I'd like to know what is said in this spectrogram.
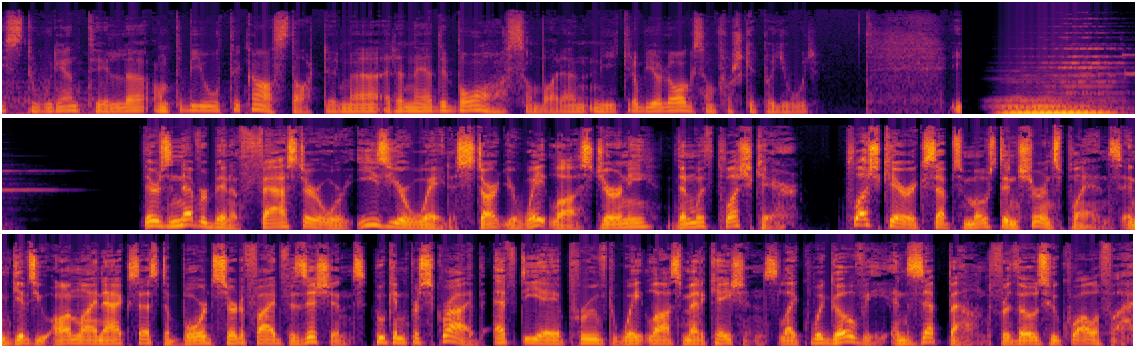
Historien til antibiotika starter med René som var en mikrobiolog som forsket på jord. There's never been a faster or easier way to start your weight loss journey than with PlushCare. PlushCare accepts most insurance plans and gives you online access to board-certified physicians who can prescribe FDA-approved weight loss medications like Wigovi and Zepbound for those who qualify.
